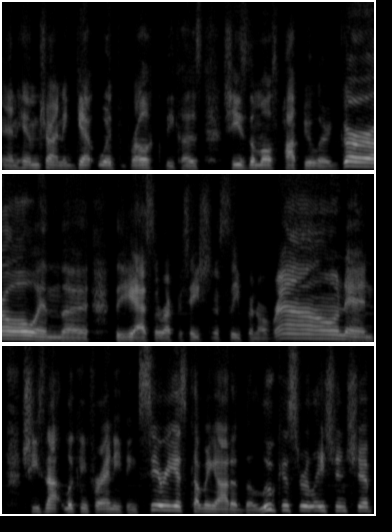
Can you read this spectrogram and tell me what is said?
and him trying to get with Brooke because she's the most popular girl and the, the he has the reputation of sleeping around and she's not looking for anything serious coming out of the Lucas relationship.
